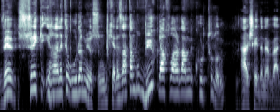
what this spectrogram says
Ve sürekli ihanete uğramıyorsun bir kere. Zaten bu büyük laflardan bir kurtulun her şeyden evvel.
